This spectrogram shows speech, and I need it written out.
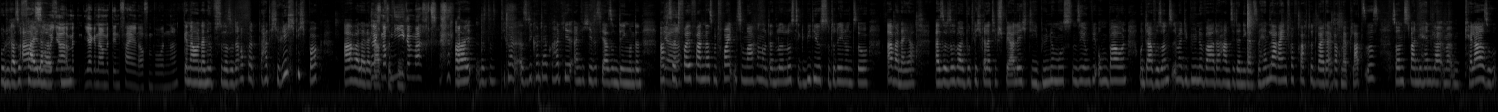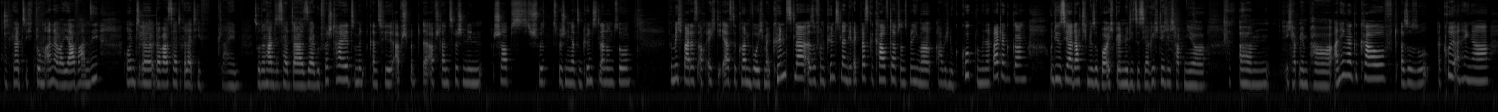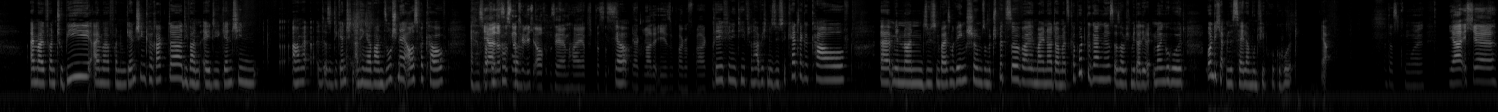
wo du da so ah, Pfeile so, hast. Ja, mit, ja, genau, mit den Pfeilen auf dem Boden, ne? Genau, und dann hüpfst du da so. Darauf hatte ich richtig Bock, aber leider gab es Das habe ich noch nie nicht. gemacht. Aber das, das, die, also die Kontaku hat je, eigentlich jedes Jahr so ein Ding und dann macht ja. es halt voll Fun, das mit Freunden zu machen und dann lustige Videos zu drehen und so. Aber naja, also das war wirklich relativ spärlich. Die Bühne mussten sie irgendwie umbauen. Und da, wo sonst immer die Bühne war, da haben sie dann die ganzen Händler rein verfrachtet, weil da einfach mehr Platz ist. Sonst waren die Händler immer im Keller. So hört sich dumm an, aber ja, waren sie. Und äh, da war es halt relativ klein. So, dann haben sie es halt da sehr gut verteilt, so mit ganz viel Absp äh, Abstand zwischen den Shops, zwischen den ganzen Künstlern und so für mich war das auch echt die erste Con, wo ich mal Künstler, also von Künstlern direkt was gekauft habe. Sonst bin ich immer, habe ich nur geguckt und bin halt weitergegangen. Und dieses Jahr dachte ich mir so, boah, ich gönne mir dieses Jahr richtig. Ich habe mir, ähm, ich habe mir ein paar Anhänger gekauft, also so Acrylanhänger. Einmal von To Be, einmal von einem Genshin-Charakter. Die waren, ey, die Genshin, äh, also die Genshin-Anhänger waren so schnell ausverkauft. Ey, das ja, unfassbar. das ist natürlich auch sehr im Hype. Das ja, ja gerade eh super gefragt. Definitiv. Dann habe ich eine süße Kette gekauft. Äh, mir einen neuen süßen weißen Regenschirm, so mit Spitze, weil meiner damals kaputt gegangen ist. Also habe ich mir da direkt einen neuen geholt. Und ich habe mir eine Sailor Moon Figur geholt. Ja. Das ist cool. Ja, ich äh,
